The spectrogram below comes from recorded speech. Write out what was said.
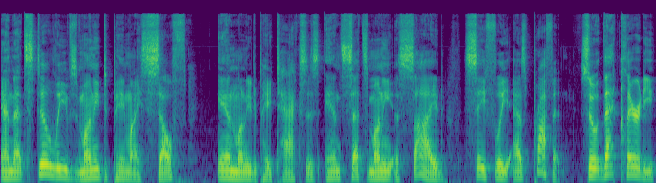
And that still leaves money to pay myself and money to pay taxes and sets money aside safely as profit. So, that clarity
